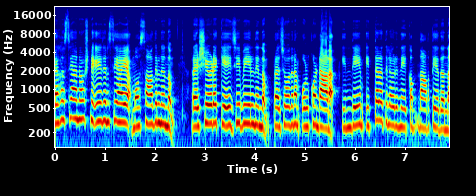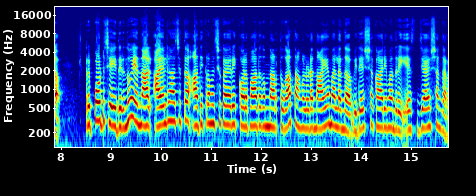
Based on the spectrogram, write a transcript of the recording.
രഹസ്യാന്വേഷണ ഏജൻസിയായ മൊസാദിൽ നിന്നും റഷ്യയുടെ കെ ജി ബിയിൽ നിന്നും പ്രചോദനം ഉൾക്കൊണ്ടാണ് ഇന്ത്യയും ഇത്തരത്തിലൊരു നീക്കം നടത്തിയതെന്ന് റിപ്പോർട്ട് ചെയ്തിരുന്നു. എന്നാൽ അയൽരാജ്യത്ത് അതിക്രമിച്ചു കയറി കൊലപാതകം നടത്തുക തങ്ങളുടെ നയമല്ലെന്ന് വിദേശകാര്യമന്ത്രി എസ് ജയശങ്കർ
